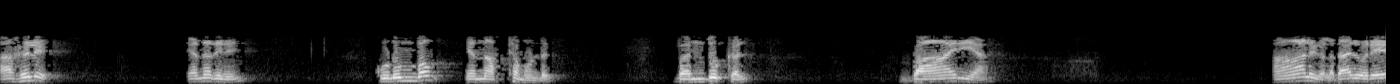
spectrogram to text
അഹ്ല് എന്നതിന് കുടുംബം എന്ന അർത്ഥമുണ്ട്. ബന്ധുക്കൾ ഭാര്യ ആളുകൾ അതായത് ഒരേ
